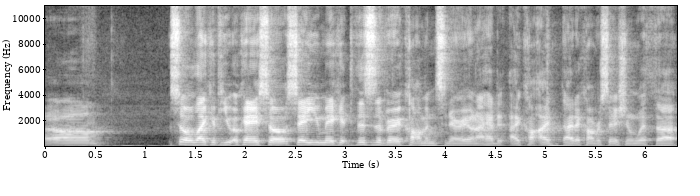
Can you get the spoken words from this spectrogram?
Um. So like if you okay so say you make it this is a very common scenario and i had i, co- I had a conversation with uh,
